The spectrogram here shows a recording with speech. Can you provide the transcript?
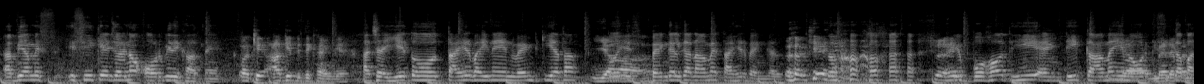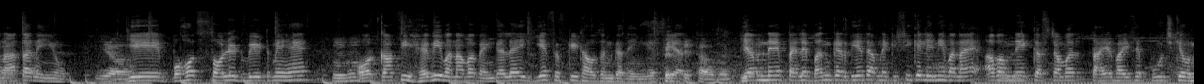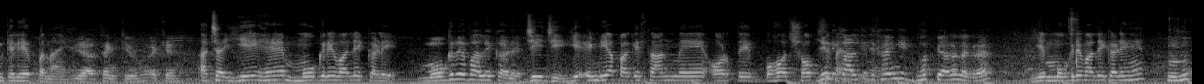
अभी हम इस, इसी के जो है ना और भी दिखाते हैं। ओके आगे भी दिखाएँगे। अच्छा ये तो ताहिर भाई ने इन्वेंट किया था तो इस बैंगल का नाम है ताहिर बैंगल Okay. तो ये बहुत ही एंटीक काम है ये मैं और किसी का बनाता नहीं हूँ। ये। बहुत सॉलिड वेट में है हम्म। और काफ़ी हैवी बना हुआ बैंगल है। ये फिफ्टी थाउज़ेंड का देंगे पेयर 50,000 ये हमने पहले बंद कर दिए थे हमने किसी के लिए नहीं बनाए। अब हमने एक कस्टमर ताहिर भाई से पूछ के उनके लिए बनाए हैं। थैंक यू ओके अच्छा ये है मोगरे वाले कड़े। मोगरे वाले कड़े? जी जी ये इंडिया पाकिस्तान में औरतें बहुत शौक ये से निकाल के दिखाएँगे बहुत प्यारा लग रहा है। ये मोगरे वाले कड़े हैं। हम्म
